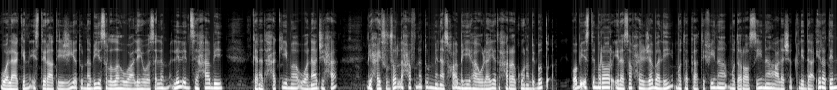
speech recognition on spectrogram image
ولكن استراتيجية النبي صلى الله عليه وسلم للانسحاب كانت حكيمة وناجحة بحيث ظل حفنة من أصحابه هؤلاء يتحركون ببطء وباستمرار إلى سفح الجبل متكاتفين متراصين على شكل دائرة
